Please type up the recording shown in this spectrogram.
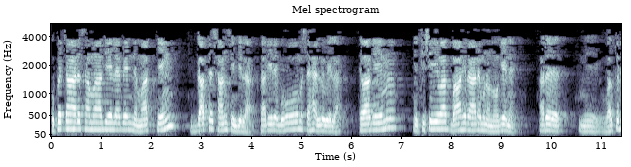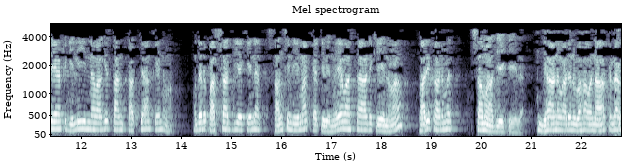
උපචාර සමාධිය ලැබෙන්න මත්තෙන් ගත සංසිඳිලා ශරීරය බොහෝම සැහැල්ලු වෙලා ඒ වගේම කිසිවක් බාහිර ආරමුණු නොගෙන අර මේ වතුරයට ගිලී ඉන්නා වගේ සංසත්‍යක් එනවා. හොඳට පස්සද්ධිය කියන සංසිඳීමක් ඇති වෙනවා. ඒ අවස්ථාවේදී කියනවා පරිකර්ම සමාධිය කියලා. ධ්‍යාන වඩන භාවනාවකනම්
